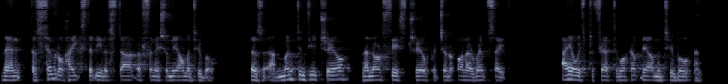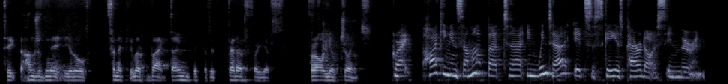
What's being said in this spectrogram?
then there's several hikes that either start or finish on the Almendhübel. There's a mountain view trail and a north face trail, which are on our website. I always prefer to walk up the Almendhübel and take the 108 year old funicular back down because it's better for your for all your joints. Great. Hiking in summer, but uh, in winter, it's a skier's paradise in Mürren.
